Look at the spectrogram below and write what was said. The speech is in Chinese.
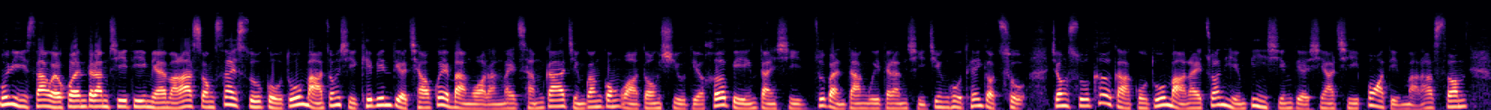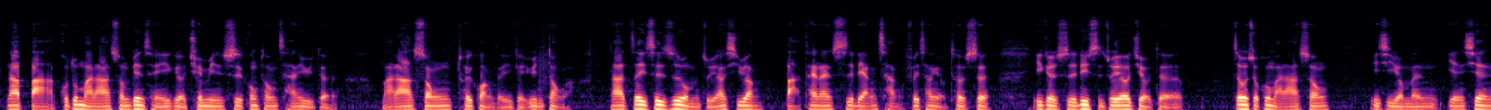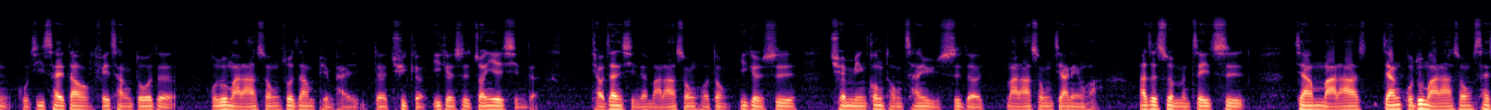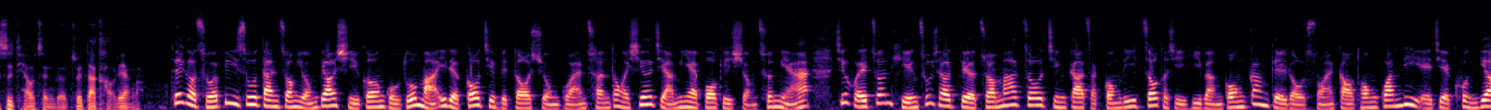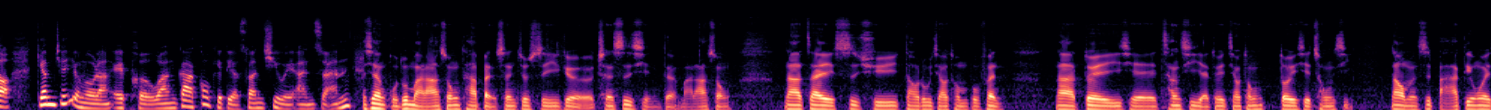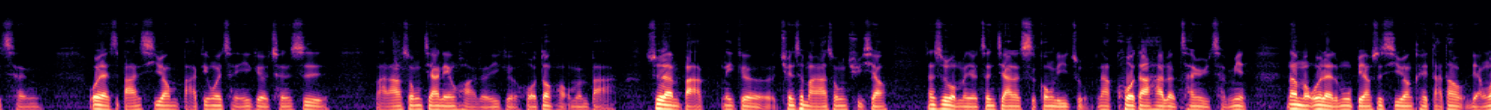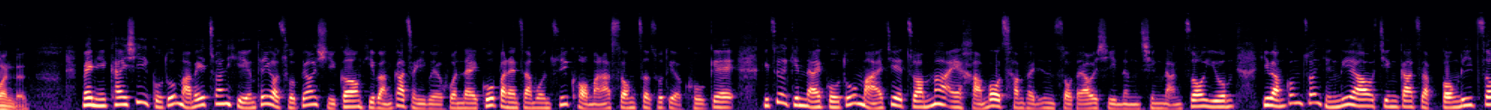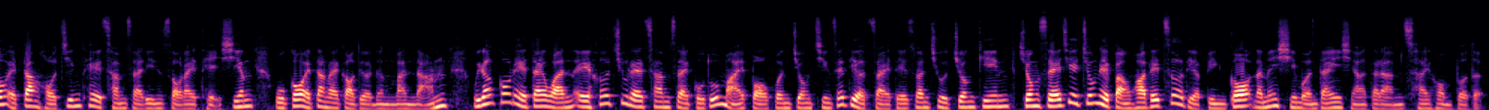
每年三月份，台南市知名马拉松赛事古都马总是吸引着超过万外人来参加。尽管讲活动受到好评，但是主办单位台南市政府体育处将苏克甲古都马来转型变成着城市半程马拉松。那把古都马拉松变成一个全民式共同参与的马拉松推广的一个运动啊。那这一次是我们主要希望把台南市两场非常有特色，一个是历史最悠久的真文水库马拉松。以及我们沿线古迹赛道非常多的古都马拉松做这样品牌的区隔，一个是专业型的挑战型的马拉松活动，一个是全民共同参与式的马拉松嘉年华。那这是我们这一次将马拉将古都马拉松赛事调整的最大考量啊。这个除了秘书单中勇表示，讲古都马伊的高级密度上高，传统的小食面的布局上出名。这回转型取消掉专马组，增加十公里组，就是希望讲降低路线交通管理的这困扰，减少用路人的破弯，加顾及掉选手的安全。像古都马拉松，它本身就是一个城市型的马拉松，那在市区道路交通部分，那对一些长期也对交通都有一些冲击。那我们是把它定位成。未来是把希望把定位成一个城市马拉松嘉年华的一个活动哈，我们把虽然把那个全程马拉松取消。但是我们有增加了十公里组，那扩大它的参与层面。那么未来的目标是希望可以达到两万人。明年开始，古都马尾转型，体育处表示讲，希望甲十二月份来举办的闸门水库马拉松做出条区隔。而最近来古都马的这专马的项目参赛人数大约是两千人左右。希望讲转型了后，增加十公里组会当互整体参赛人数来提升，有果会当来到着两万人。为了鼓励台湾的好手来参赛古都马的部分，将增设着在地选。就奖金，详细这奖励办法在做着评估。那边新闻单一城台南采访报道。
